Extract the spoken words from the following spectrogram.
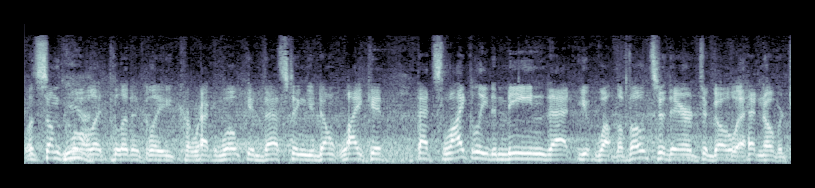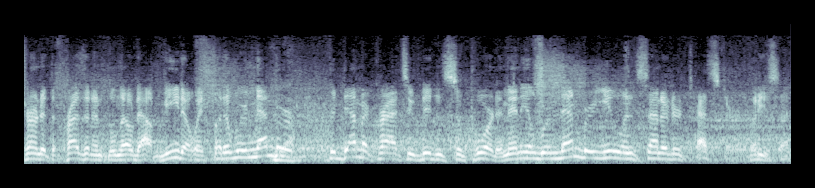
what some call yeah. it politically correct woke investing. You don't like it. That's likely to mean that, you, well, the votes are there to go ahead and overturn it. The president will no doubt veto it. But he'll remember yeah. the Democrats who didn't support him, and he'll remember you and Senator Tester. What do you say?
